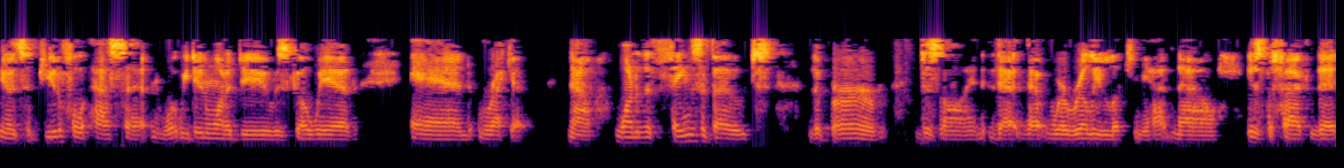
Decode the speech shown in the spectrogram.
You know, it's a beautiful asset and what we didn't want to do was go in and wreck it. Now, one of the things about the berm design that, that we're really looking at now is the fact that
